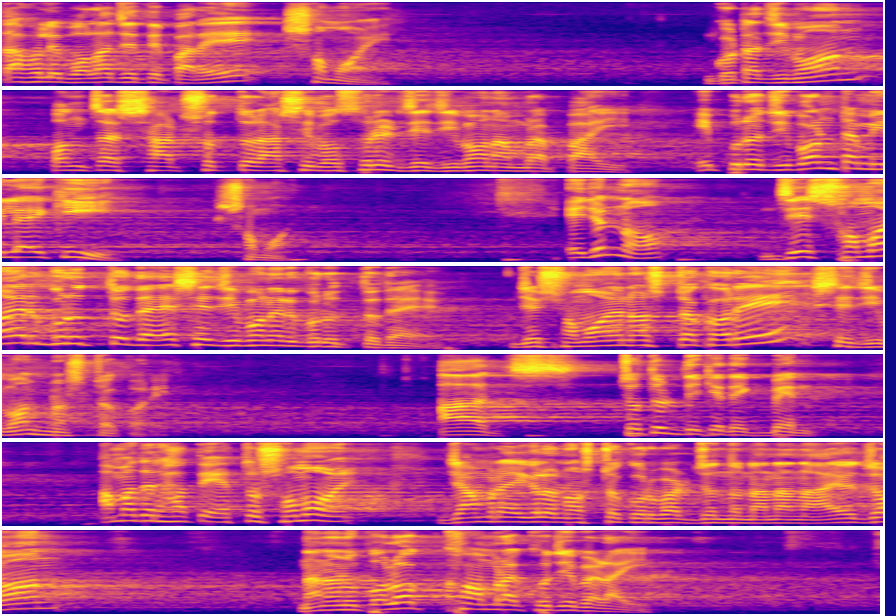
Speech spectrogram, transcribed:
তাহলে বলা যেতে পারে সময়। গোটা জীবন, পঞ্চাশ, ষাট, সত্তর, আশি বছরের যে জীবন আমরা পাই এই পুরো জীবনটা মিলায় কি? সময়। এই জন্য যে সময়ের গুরুত্ব দেয়, সে জীবনের গুরুত্ব দেয়। যে সময় নষ্ট করে, সে জীবন নষ্ট করে। আজ চতুর্দিকে দেখবেন, আমাদের হাতে এত সময় যে আমরা এগুলো নষ্ট করবার জন্য নানান আয়োজন, নানান উপলক্ষ আমরা খুঁজে বেড়াই।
